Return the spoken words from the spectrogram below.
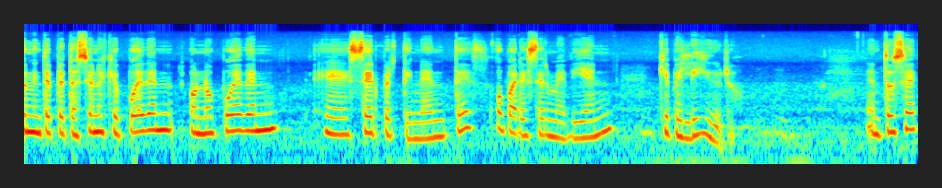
Con interpretaciones que pueden o no pueden eh, ser pertinentes o parecerme bien. ¡Qué peligro! Entonces,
